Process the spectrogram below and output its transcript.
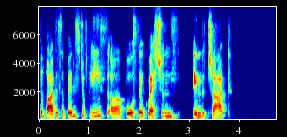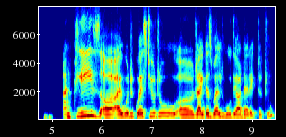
the participants to please uh, post their questions in the chat. And please, uh, I would request you to uh, write as well who they are directed to.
